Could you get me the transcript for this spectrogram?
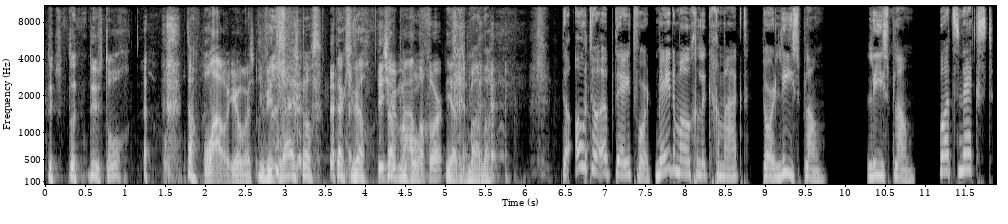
dus, dus toch. Lauw, jongens. Je wint de wijskast. Dankjewel. Het is weer maandag, hoor. Ja, het is maandag. De auto-update wordt mede mogelijk gemaakt door Leaseplan. Leaseplan. What's next?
